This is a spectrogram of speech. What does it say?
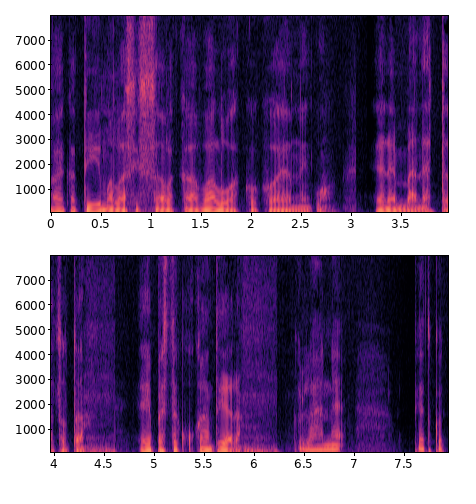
Aika tiimalasissa alkaa valua koko ajan niin kuin enemmän, että tota, eipä sitä kukaan tiedä. Kyllähän ne jotkut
